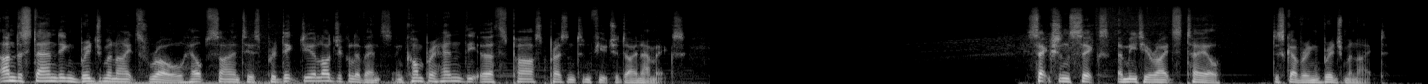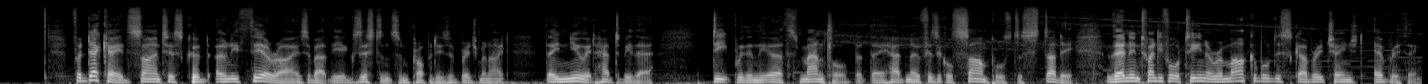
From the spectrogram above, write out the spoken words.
Understanding bridgmanite's role helps scientists predict geological events and comprehend the Earth's past, present and future dynamics. Section 6, A Meteorite's Tale, Discovering Bridgmanite. For decades, scientists could only theorize about the existence and properties of bridgmanite. They knew it had to be there, deep within the Earth's mantle, but they had no physical samples to study. Then in 2014, a remarkable discovery changed everything.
